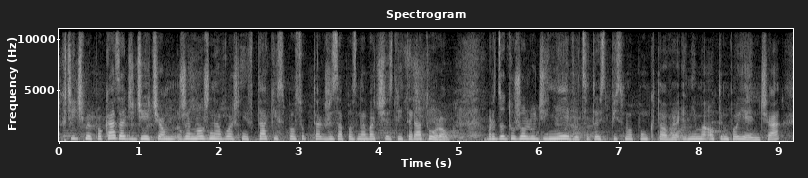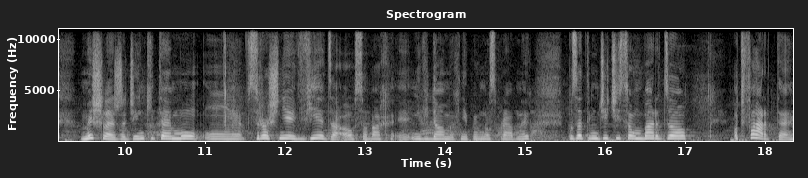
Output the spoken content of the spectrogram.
Chcieliśmy pokazać dzieciom, że można właśnie w taki sposób także zapoznawać się z literaturą. Bardzo dużo ludzi nie wie, co to jest pismo punktowe i nie ma o tym pojęcia. Myślę, że dzięki temu mm, wzrośnie wiedza o osobach e, niewidomych, niepełnosprawnych. Poza tym dzieci są bardzo otwarte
